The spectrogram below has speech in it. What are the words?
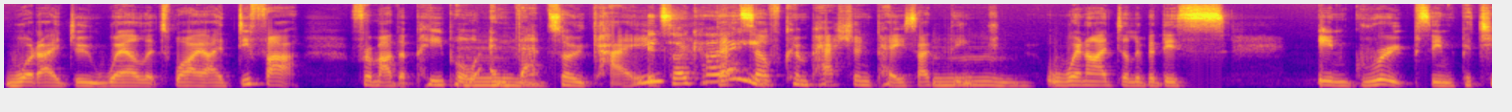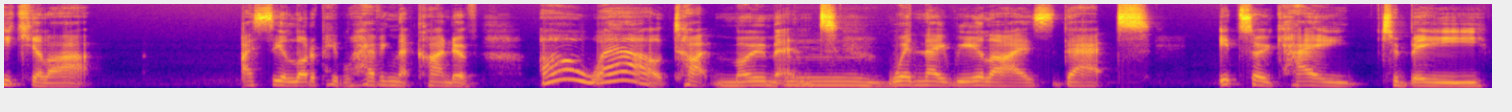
what I do well, it's why I differ from other people, mm. and that's okay. It's okay. That self compassion piece, I mm. think, when I deliver this in groups in particular, I see a lot of people having that kind of, oh, wow, type moment mm. when they realize that it's okay to be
